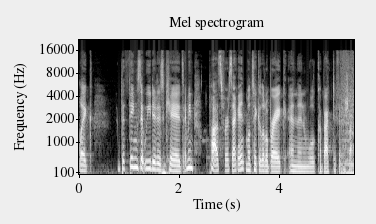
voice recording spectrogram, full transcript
like the things that we did as kids. I mean, Pause for a second. we'll take a little break and then we'll come back to finish up.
